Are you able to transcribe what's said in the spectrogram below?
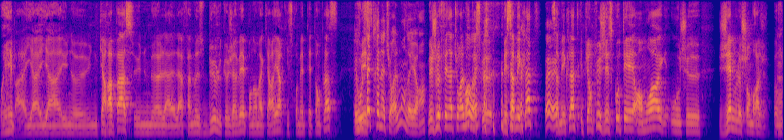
oui, bah, il y a, y a une, une carapace, une, la, la fameuse bulle que j'avais pendant ma carrière qui se remet peut-être en place. Et vous le faites très naturellement d'ailleurs. hein. Mais je le fais naturellement ouais. parce que. Mais ça m'éclate. Ouais, ouais. Ça m'éclate. Et puis en plus, j'ai ce côté en moi où je j'aime le chambrage. Pour, Mm.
